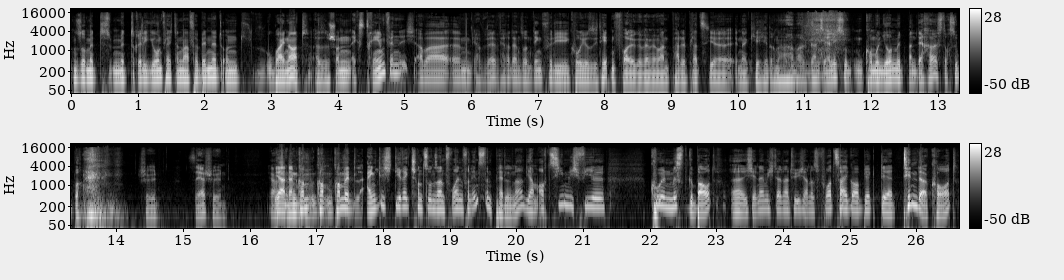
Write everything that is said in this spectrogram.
und so mit, mit Religion vielleicht dann mal verbindet und why not? Also schon extrem, finde ich, aber ähm, ja, wär, wäre dann so ein Ding für die Kuriositätenfolge, wenn wir mal einen Paddelplatz hier in der Kirche drin haben. aber ganz ehrlich, so Kommunion mit Bandeja ist doch super. schön. Sehr schön. Ja, dann kommen, kommen, kommen wir eigentlich direkt schon zu unseren Freunden von Instant Paddle. Ne? Die haben auch ziemlich viel coolen Mist gebaut. Äh, ich erinnere mich da natürlich an das Vorzeigeobjekt der Tinder Court,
